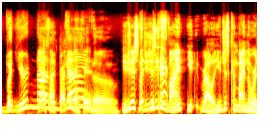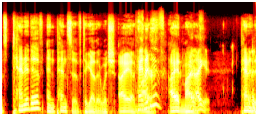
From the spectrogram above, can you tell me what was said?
but you're not it's a guy though. you just but- you just combine you Raul, you just combine the words tentative and pensive together, which I admire. Tentative? I admire. I like it. Penitive.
